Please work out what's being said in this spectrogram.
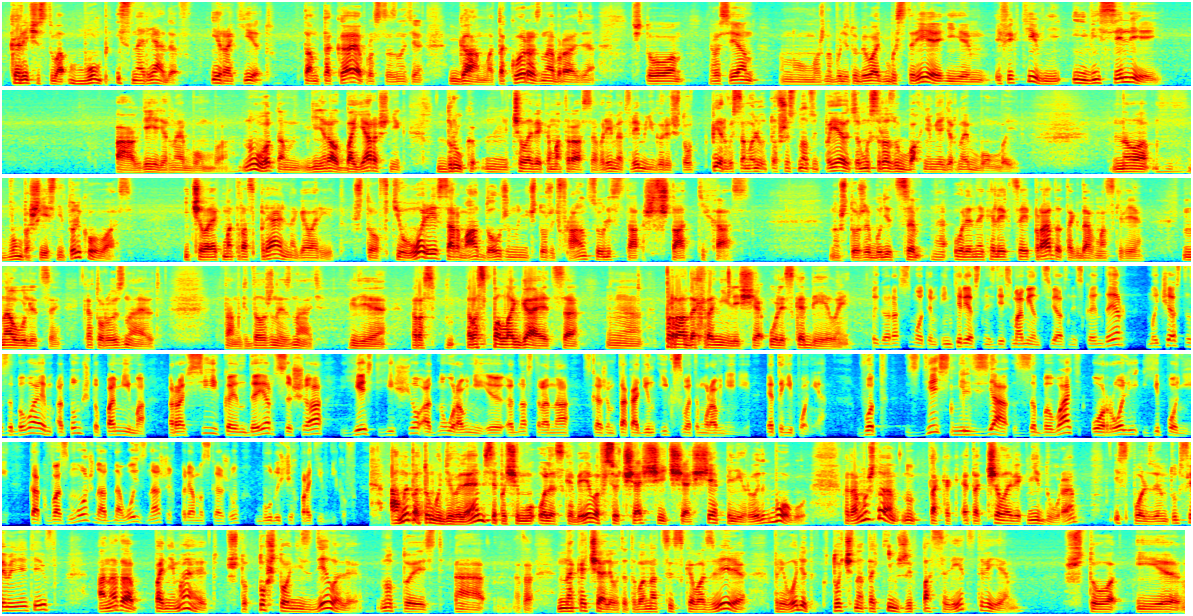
количество бомб и снарядов и ракет там такая просто, знаете, гамма, такое разнообразие, что россиян ну, можно будет убивать быстрее и эффективнее и веселей. А где ядерная бомба? Ну вот там генерал Боярышник, друг человека матраса, время от времени говорит, что вот первый самолет F-16 появится, мы сразу бахнем ядерной бомбой. Но бомба ж есть не только у вас. И человек-матрас правильно говорит, что в теории Сармат должен уничтожить Францию или штат Техас. Но что же будет с э, Олиной коллекцией Прада тогда в Москве? На улице, которую знают. Там, где должны знать. Где рас, располагается Прадохранилище Оли Скобеевой. Рассмотрим интересный здесь момент, связанный с КНДР. Мы часто забываем о том, что помимо России, КНДР, США есть еще одно уравнение, э, одна страна, скажем так, один x в этом уравнении. Это Япония вот здесь нельзя забывать о роли Японии как, возможно, одного из наших, прямо скажу, будущих противников. А мы потом удивляемся, почему Оля Скобеева все чаще и чаще апеллирует к Богу. Потому что, ну, так как этот человек не дура, используем тут феминитив, она-то понимает, что то, что они сделали, ну, то есть, а, это, накачали вот этого нацистского зверя, приводит к точно таким же последствиям, что и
